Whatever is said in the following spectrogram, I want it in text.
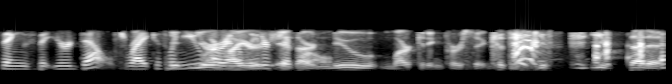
things that you're dealt, right? Because when you You're are in a leadership as our new marketing person because you you said it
